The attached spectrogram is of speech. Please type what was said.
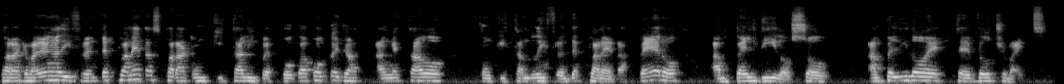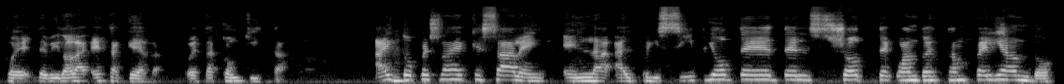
para que vayan a diferentes planetas para conquistar. Y pues poco a poco ellos han estado conquistando diferentes planetas, pero han perdido. So, han perdido este Viltrumites, pues debido a la- esta guerra o estas conquistas. Hay dos personajes que salen en la, al principio de- del shot de cuando están peleando,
